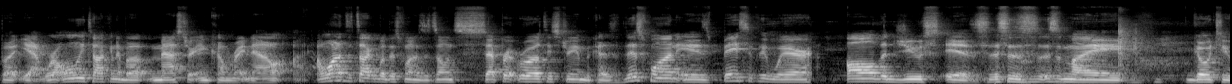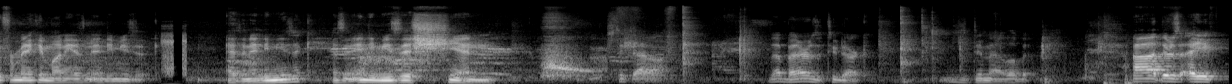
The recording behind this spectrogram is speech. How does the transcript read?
But yeah, we're only talking about master income right now. I- wanted to talk about this one as its own separate royalty stream because this one is basically where all the juice is. This is this is my go-to for making money as an indie music. As an indie music? As an indie musician. Take that off. Is that better is it too dark? Just dim that a little bit. Uh, there's a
